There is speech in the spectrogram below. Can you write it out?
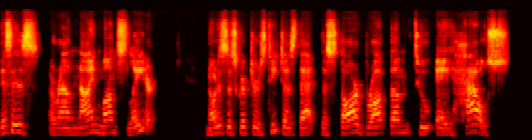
This is around nine months later. Notice the scriptures teach us that the star brought them to a house,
